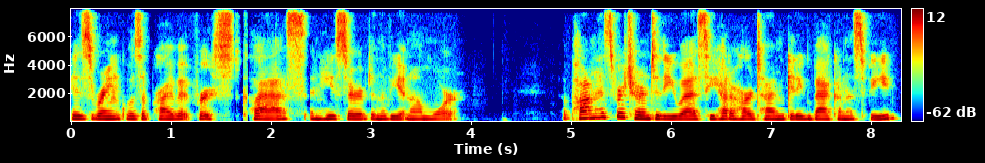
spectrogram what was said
His rank was a private first class, and he served in the Vietnam War. Upon his return to the U.S., he had a hard time getting back on his feet,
